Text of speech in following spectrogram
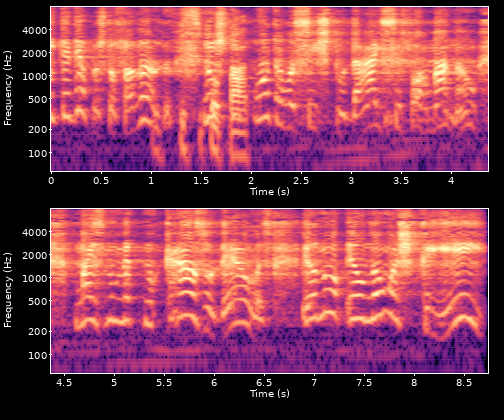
Entendeu o que eu estou falando? Não estou Psicopata. contra você estudar e se formar, não. Mas no, no caso delas, eu não, eu não as criei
